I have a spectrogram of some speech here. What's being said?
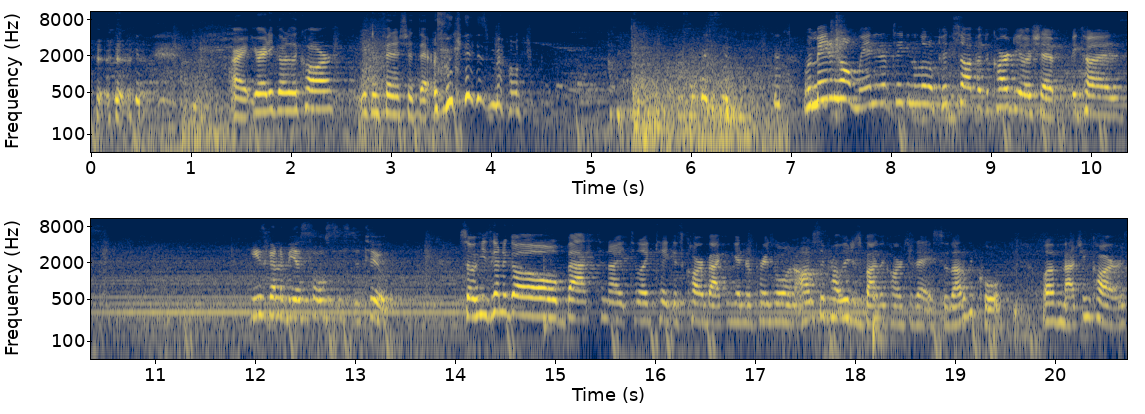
All right, you ready to go to the car? You can finish it there. Look at his mouth. we made it home. We ended up taking a little pit stop at the car dealership because he's gonna be a soul sister too. So he's gonna go back tonight to like take his car back and get an appraisal and honestly probably just buy the car today. So that'll be cool. We'll have matching cars.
